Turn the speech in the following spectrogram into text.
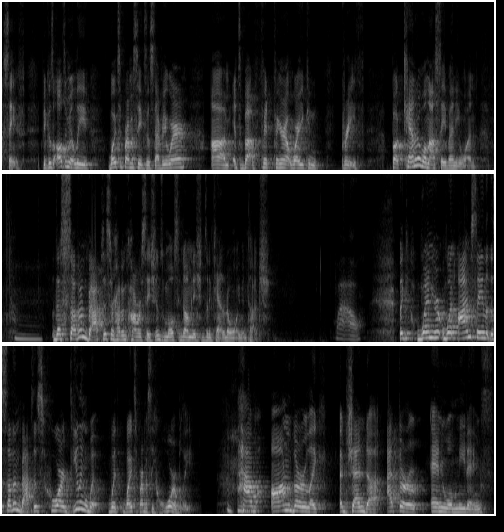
safe because ultimately white supremacy exists everywhere. Um, it's about fit, figuring out where you can breathe. But Canada will not save anyone. The Southern Baptists are having conversations most denominations in Canada won't even touch. Wow. Like when you're when I'm saying that the Southern Baptists who are dealing with, with white supremacy horribly have on their like agenda at their annual meetings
